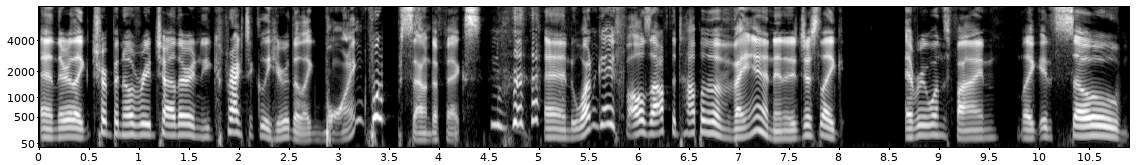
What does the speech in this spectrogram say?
and they're like tripping over each other and you can practically hear the like boing whoop sound effects. And one guy falls off the top of a van and it just like everyone's fine. Like it's so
